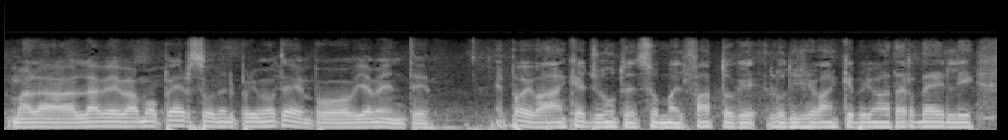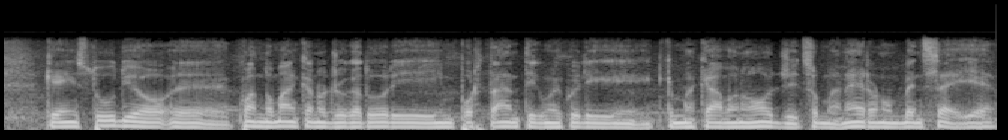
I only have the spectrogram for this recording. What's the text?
ma la, l'avevamo perso nel primo tempo ovviamente. E poi va anche aggiunto insomma, il fatto che, lo diceva anche prima Tardelli, che in studio eh, quando mancano giocatori importanti come quelli che mancavano oggi, insomma ne erano ben sei. Eh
